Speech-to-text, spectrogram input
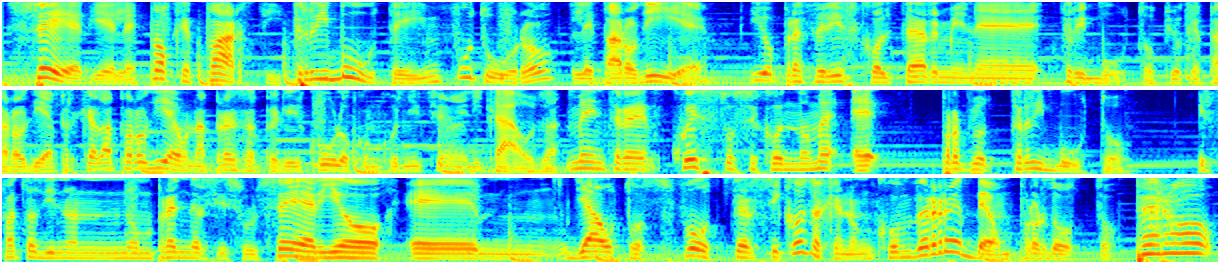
serie, le poche parti tribute in futuro, le parodie, io preferisco il termine tributo più che parodia, perché la parodia è una presa per il culo con cognizione di causa, mentre questo secondo secondo me è proprio tributo il fatto di non, non prendersi sul serio, ehm, di autosfottersi, cosa che non converrebbe a un prodotto. Però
